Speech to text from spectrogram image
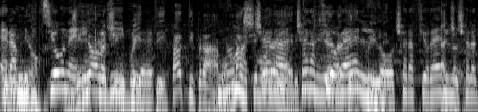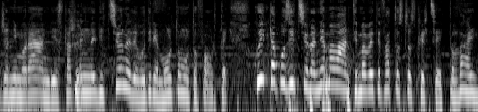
era Cotugno, un'edizione Gigliola. Cinquetti, Patti Bravo, No, ma Massimo c'era, Ranieri, c'era te, Fiorello, c'era Fiorello, Eh, certo. c'era Gianni Morandi, è stata Sì. un'edizione, devo dire, molto molto forte. Quinta posizione, andiamo avanti, ma avete fatto sto scherzetto, vai.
